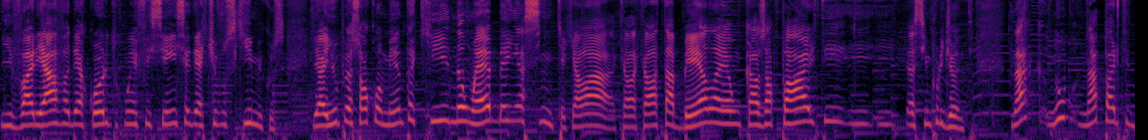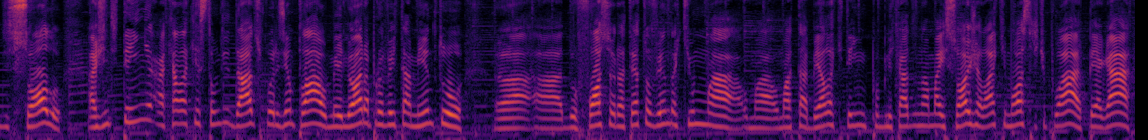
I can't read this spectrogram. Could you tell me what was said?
e variava de acordo com a eficiência de ativos químicos. E aí o pessoal comenta que não é bem assim, que aquela aquela, aquela tabela é um caso à parte e, e assim por diante. Na, no, na parte de solo, a gente tem aquela questão de dados, por exemplo, ah, o melhor aproveitamento uh, uh, do fósforo. Até tô vendo aqui uma, uma, uma tabela que tem publicado na Mais Soja lá, que mostra, tipo, ah, pegar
